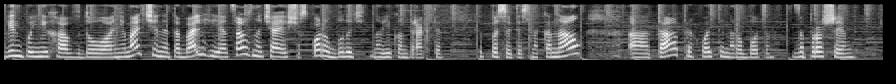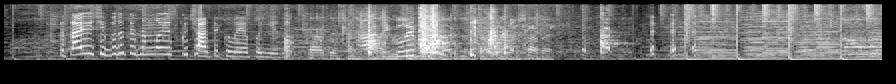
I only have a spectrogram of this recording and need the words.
він поїхав до Німеччини та Бельгії. Це означає, що скоро будуть нові контракти. Підписуйтесь на канал та приходьте на роботу. Запрошуємо. Питаю, чи будете за мною скучати, коли я поїду? А ти коли будеш?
